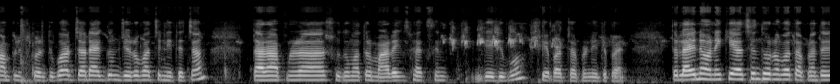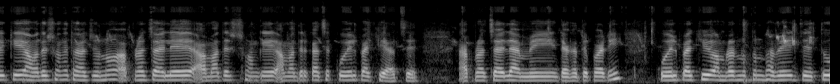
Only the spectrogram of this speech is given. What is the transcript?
কমপ্লিট করে দিব। আর যারা একদম জিরো বাচ্চা নিতে চান, তারা আপনারা শুধুমাত্র মারেক্স ভ্যাকসিন দিয়ে দিব, সে বাচ্চা আপনারা নিতে পারেন। তো লাইনে অনেকেই আছেন, ধন্যবাদ আপনাদেরকে আমাদের সঙ্গে থাকার জন্য। আপনারা চাইলে আমাদের সঙ্গে, আমাদের কাছে কোয়েল পাখি আছে, আপনারা চাইলে আমি দেখাতে পারি। কোয়েল পাখিও আমরা নতুনভাবে, যেহেতু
